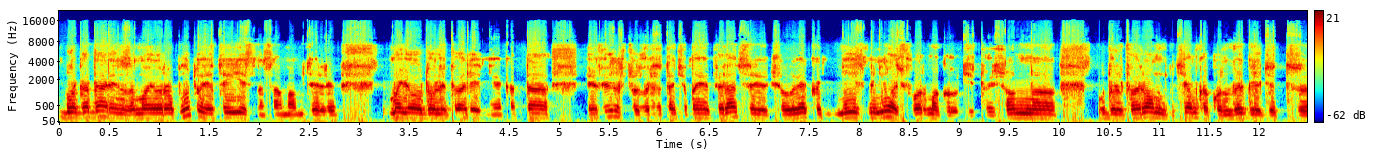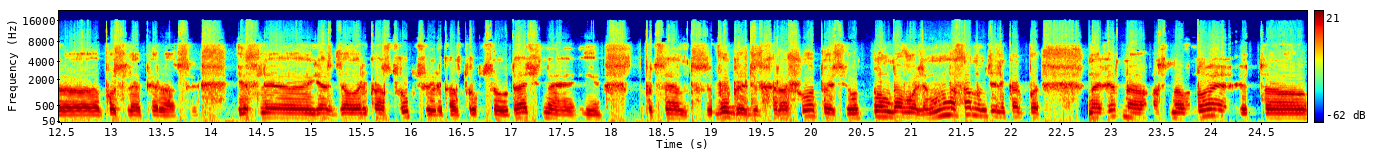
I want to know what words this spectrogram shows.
благодарен за мою работу, это и есть на самом деле мое удовлетворение. Когда я вижу, что в результате моей операции у человека не изменилась форма груди, то есть он э, удовлетворен тем, как он выглядит э, после операции. Если я сделал реконструкцию, реконструкция удачная, и пациент выглядит хорошо, то есть он доволен. Ну, на самом деле, как бы, наверное, основное – это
